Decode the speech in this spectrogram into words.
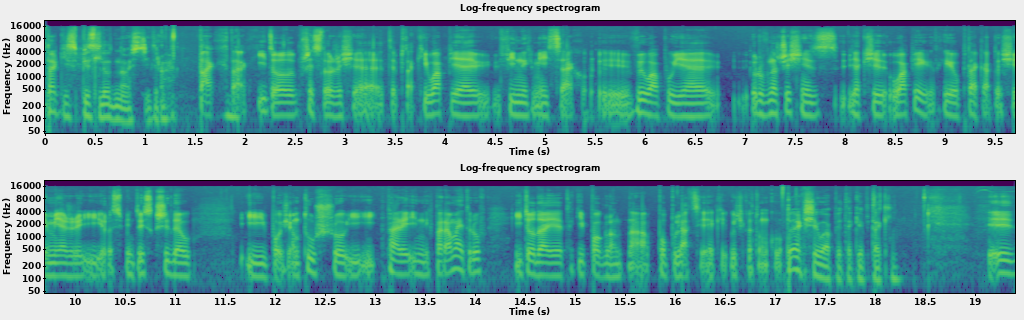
Taki spis ludności trochę. tak, tak. I to przez to, że się te ptaki łapie w innych miejscach, wyłapuje, równocześnie z, jak się łapie takiego ptaka, to się mierzy i rozpiętość skrzydeł, i poziom tłuszczu, i parę innych parametrów i to daje taki pogląd na populację jakiegoś gatunku. To jak się łapie takie ptaki? Y,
